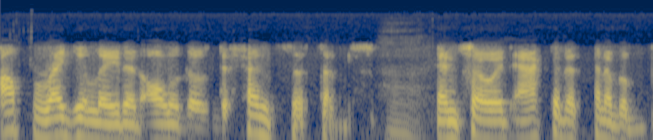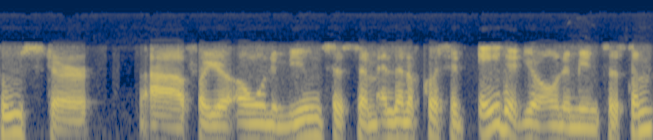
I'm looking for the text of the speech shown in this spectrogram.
upregulated all of those defense systems. Hmm. And so it acted as kind of a booster uh, for your own immune system. And then, of course, it aided your own immune system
